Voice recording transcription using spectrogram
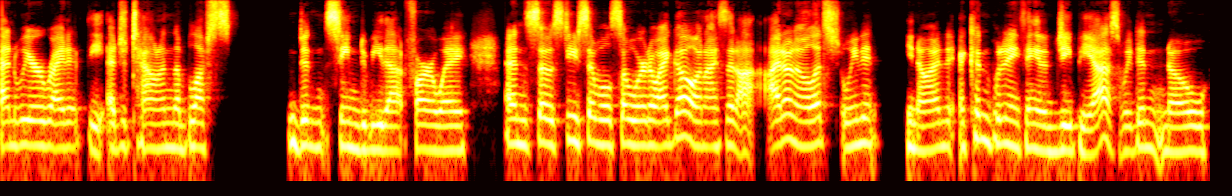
And we were right at the edge of town, and the bluffs didn't seem to be that far away. And so Steve said, Well, so where do I go? And I said, I, I don't know. Let's, we didn't, you know, I, I couldn't put anything in a GPS. We didn't know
